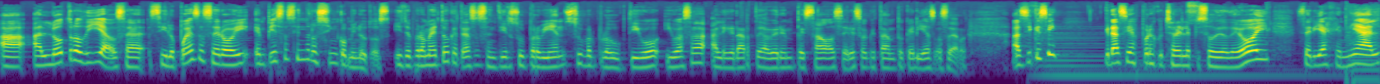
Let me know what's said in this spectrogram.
al otro día. O sea, si lo puedes hacer hoy, empieza haciendo los cinco minutos y te prometo que te vas a sentir súper bien, súper productivo y vas a alegrarte de haber empezado a hacer eso que tanto querías hacer. Así que sí, gracias por escuchar el episodio de hoy. Sería genial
